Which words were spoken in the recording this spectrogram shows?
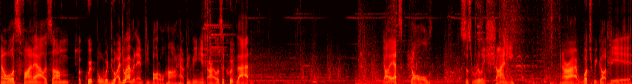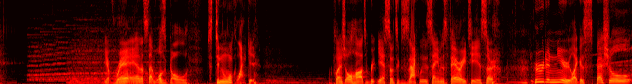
And well, let's find out. Let's um equip. Oh, do I do have an empty bottle? Huh? How convenient. All right, let's equip that. Yeah, that's gold. It's just really shiny. All right, what we got here? You have rare. Yeah, that's that was gold. Just didn't look like it. Replenish all hearts and yeah. So it's exactly the same as fairy tears. So who'd have knew? Like a special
